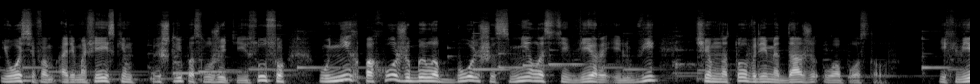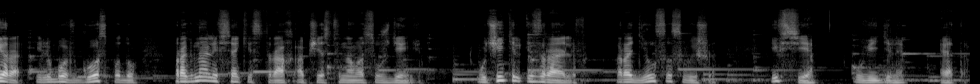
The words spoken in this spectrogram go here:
Иосифом Аримафейским пришли послужить Иисусу, у них, похоже, было больше смелости, веры и любви, чем на то время даже у апостолов. Их вера и любовь к Господу прогнали всякий страх общественного осуждения. Учитель Израилев родился свыше, и все увидели это.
